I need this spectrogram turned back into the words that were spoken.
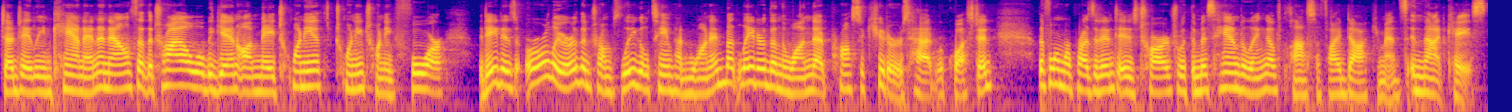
Judge Aileen Cannon announced that the trial will begin on May 20th, 2024. The date is earlier than Trump's legal team had wanted, but later than the one that prosecutors had requested. The former president is charged with the mishandling of classified documents in that case.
